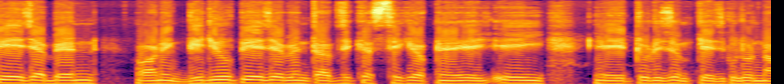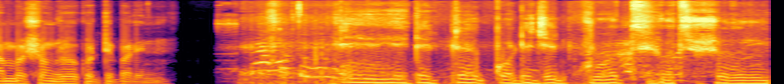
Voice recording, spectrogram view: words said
পেয়ে যাবেন, অনেক ভিডিও পেয়ে যাবেন। তাদের কাছ থেকে আপনি এই ট্যুরিজম প্লেসগুলোর নাম্বার সংগ্রহ করতে পারেন। এটা একটা কটেজের পথ অসাধারণ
